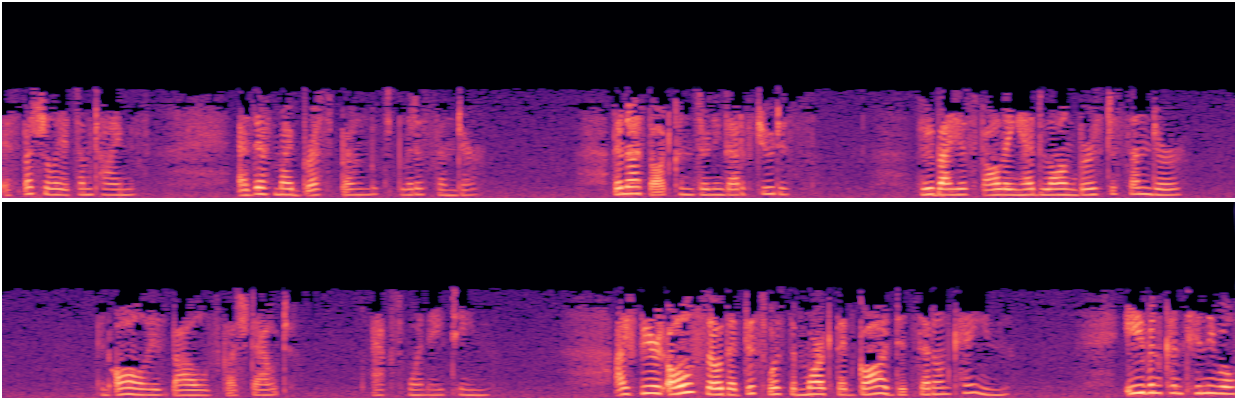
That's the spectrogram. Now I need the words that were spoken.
especially at some times, as if my breastbone would split asunder. Then I thought concerning that of Judas, who by his falling headlong burst asunder, and all his bowels gushed out. Acts 1.18 I feared also that this was the mark that God did set on Cain. Even continual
